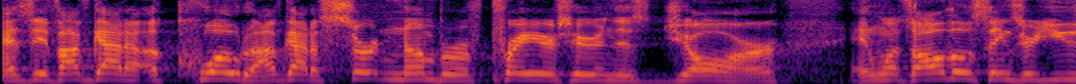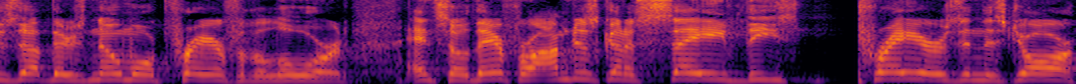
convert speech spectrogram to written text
as if I've got a, a, quota, I've got a certain number of prayers here in this jar. And once all those things are used up, there's no more prayer for the Lord. And so, therefore, I'm just going to save these prayers in this jar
